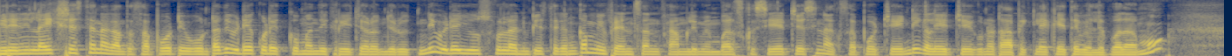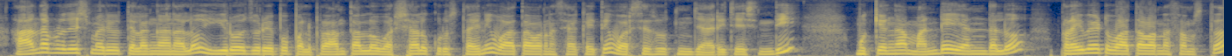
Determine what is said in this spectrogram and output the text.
మీరు ఎన్ని లైక్స్ చేస్తే నాకు అంత సపోర్టివ్ ఉంటుంది. వీడియో కూడా ఎక్కువ మందికి రీచ్ అవ్వడం జరుగుతుంది. వీడియో యూస్ఫుల్ అనిపిస్తే కనుక మీ ఫ్రెండ్స్ అండ్ ఫ్యామిలీ మెంబర్స్కి షేర్ చేసి నాకు సపోర్ట్ చేయండి. ఇక లేట్ చేయకుండా టాపిక్ అయితే వెళ్ళిపోదాము. ఆంధ్రప్రదేశ్ మరియు తెలంగాణలో ఈ రోజు రేపు పలు ప్రాంతాల్లో వర్షాలు కురుస్తాయని వాతావరణ శాఖ అయితే వర్ష సూచన జారీ చేసింది. ముఖ్యంగా మండే ఎండలో ప్రైవేటు వాతావరణ సంస్థ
